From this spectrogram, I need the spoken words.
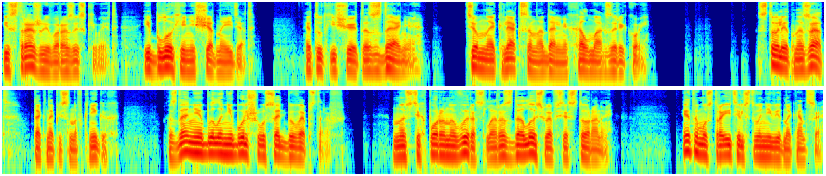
И стражи его разыскивает, и блохи нещадно едят. А тут еще это здание. Темная клякса на дальних холмах за рекой. Сто лет назад, так написано в книгах, здание было не больше усадьбы Вебстеров. Но с тех пор оно выросло, раздалось во все стороны. Этому строительству не видно конца.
